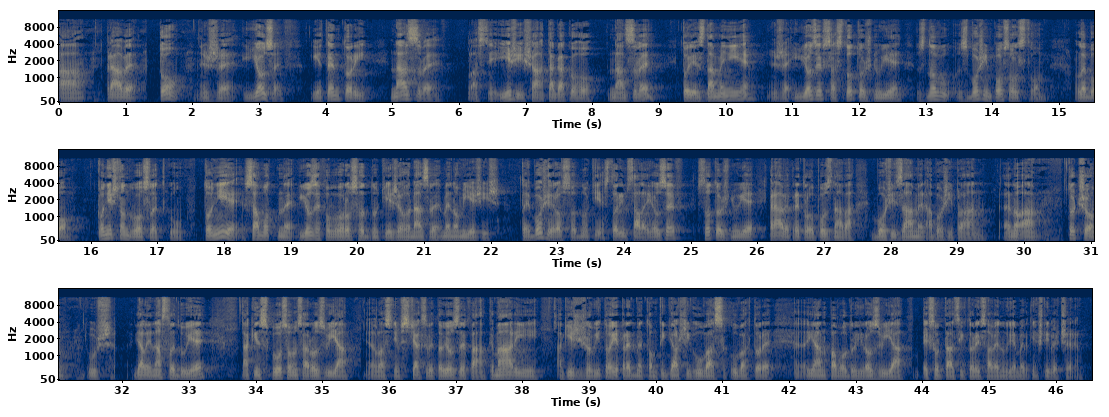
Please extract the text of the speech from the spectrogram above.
A práve to, že Jozef je ten, ktorý nazve vlastne Ježíša tak, ako ho nazve, to je znamenie, že Jozef sa stotožňuje znovu s Božím posolstvom, lebo v konečnom dôsledku to nie je samotné Jozefovo rozhodnutie, že ho nazve menom Ježiš. To je Božie rozhodnutie, s ktorým sa ale Jozef stotožňuje, práve preto ho poznáva Boží zámer a Boží plán. No a to, čo už ďalej nasleduje, akým spôsobom sa rozvíja vlastne vzťah sveto Jozefa k Márii a k Ježišovi, to je predmetom tých ďalších úvah, úvah ktoré Jan Pavol II rozvíja, exhortácií, ktorej sa venujeme v dnešný večer.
